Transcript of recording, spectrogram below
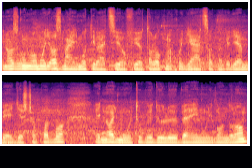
Én azt gondolom, hogy az már egy motiváció a fiataloknak, hogy játszhatnak egy NB1-es csapatba, egy nagy múltú gödölőbe, én úgy gondolom.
